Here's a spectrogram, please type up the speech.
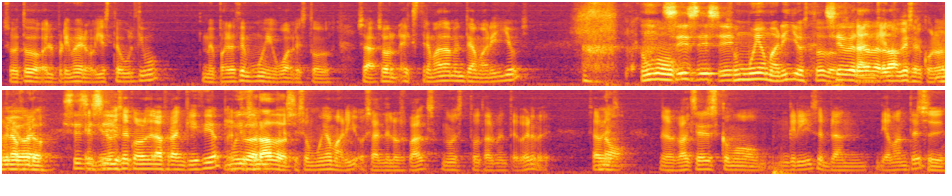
sobre todo el primero y este último, me parecen muy iguales todos. O sea, son extremadamente amarillos. Son, como- Sí, sí, sí. son muy amarillos todos. Sí, O sea, verdad, entiendo verdad. que es el color Muy de la oro. Sí, sí, entiendo sí. que es el color de la franquicia. pero Muy son- dorados. que son muy amarillos. O sea, el de los Bucks no es totalmente verde. ¿Sabes? No. De los Bucks es como gris, en plan diamante. Sí.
